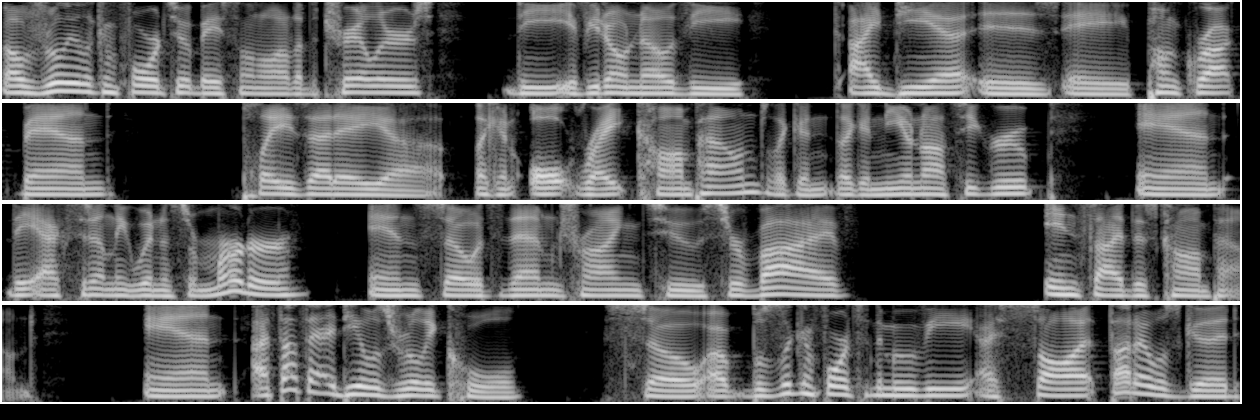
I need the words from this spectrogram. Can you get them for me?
I was really looking forward to it based on a lot of the trailers. The if you don't know the idea is a punk rock band plays at a uh, like an alt right compound, like a like a neo Nazi group, and they accidentally witness a murder, and so it's them trying to survive inside this compound. And I thought the idea was really cool, so I was looking forward to the movie. I saw it, thought it was good,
